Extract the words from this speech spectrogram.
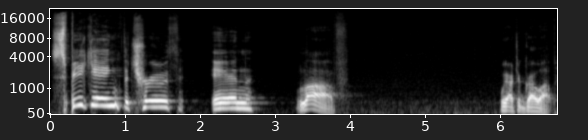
speaking the truth in love. We are to grow up.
